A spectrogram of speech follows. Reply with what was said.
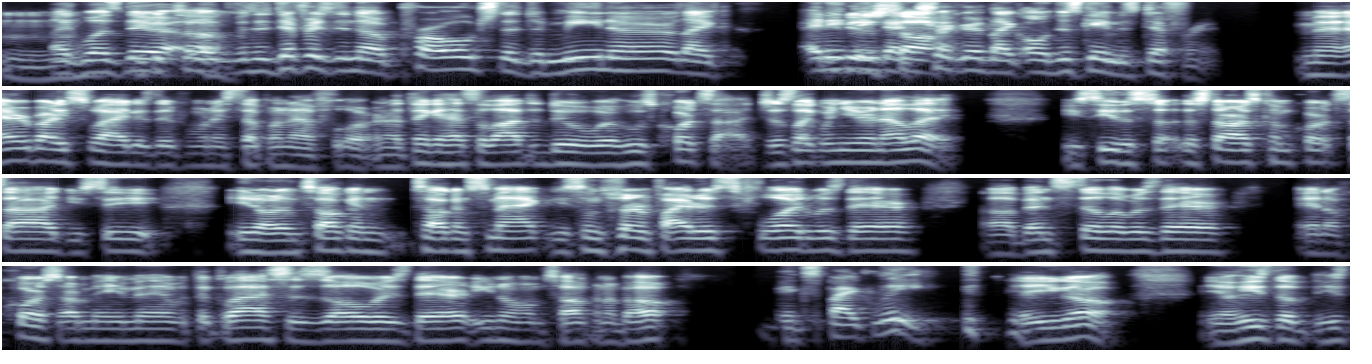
Mm-hmm. Like, was there uh, was a difference in the approach, the demeanor, like anything that saw, triggered like, oh, this game is different? Man, everybody's swag is different when they step on that floor, and I think it has a lot to do with who's courtside. Just like when you're in LA, you see the the stars come courtside. You see, you know, them talking talking smack. Some certain fighters. Floyd was there. Uh, ben Stiller was there, and of course, our main man with the glasses is always there. You know what I'm talking about. Big Spike Lee. there you go. You know, he's the he's,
